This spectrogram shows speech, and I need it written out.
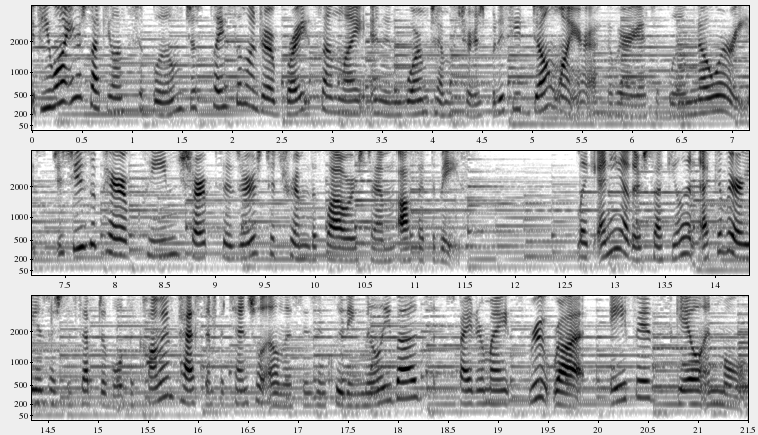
If you want your succulents to bloom, just place them under bright sunlight and in warm temperatures, but if you don't want your echeveria to bloom, no worries. Just use a pair of clean, sharp scissors to trim the flower stem off at the base. Like any other succulent, echeverias are susceptible to common pests and potential illnesses including mealybugs, spider mites, root rot, aphids, scale, and mold.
